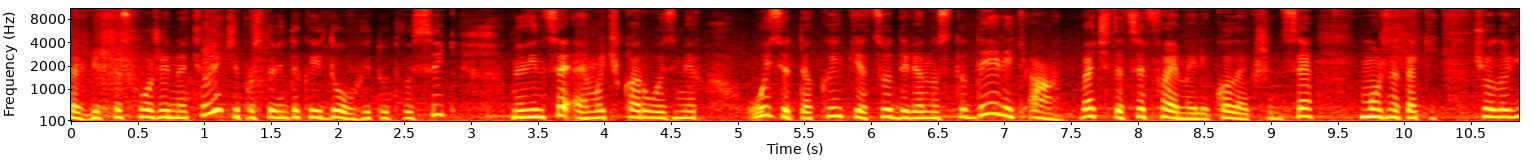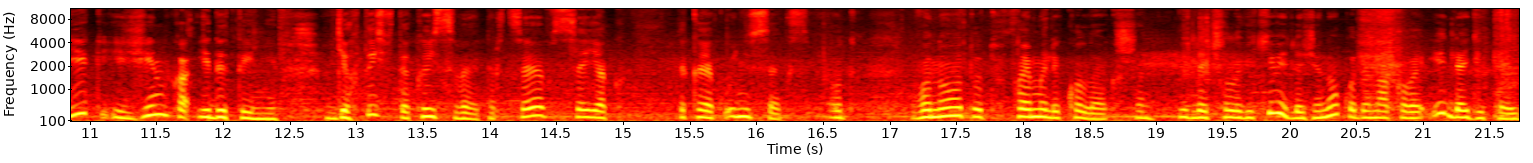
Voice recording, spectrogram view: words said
Так більше схожий на чоловічий, просто він такий довгий тут висить. Ну він це емочка розмір. Ось отакий 599. А, бачите, це Family Collection. Це можна так і чоловік, і жінка, і дитині вдягтись в такий светр. Це все як таке, як унісекс. От воно тут Family Collection. І для чоловіків, і для жінок одинакове, і для дітей.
